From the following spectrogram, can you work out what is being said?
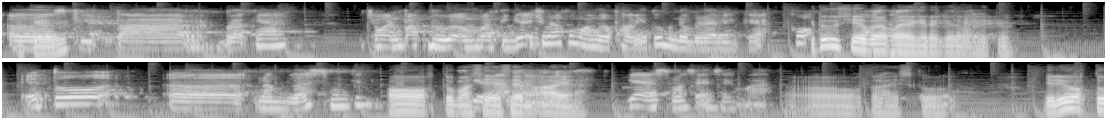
Uh, okay. sekitar beratnya cuma empat dua empat tiga cuman aku menganggap hal itu benar-benar yang kayak kok itu usia berapa ya kira-kira waktu itu? Itu uh, belas mungkin. Oh waktu masih SMA 16. ya? Yes masih SMA oh waktu high school. Jadi waktu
